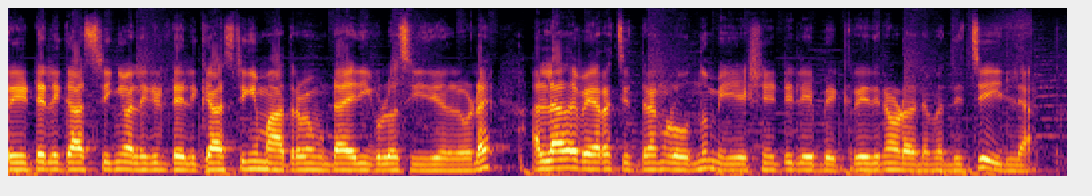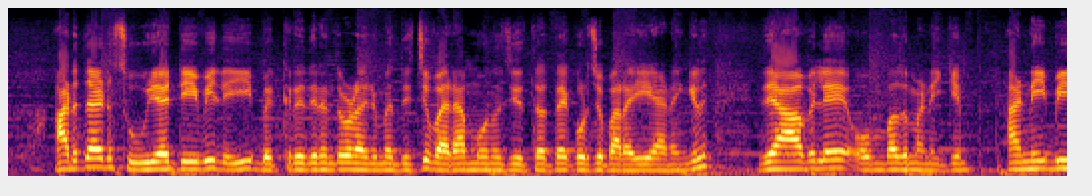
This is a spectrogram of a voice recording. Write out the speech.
റീ ടെലികാസ്റ്റിങ്ങോ അല്ലെങ്കിൽ ടെലികാസ്റ്റിംഗ് മാത്രമേ ഉണ്ടായിരിക്കുള്ളൂ സീരിയലുകളുടെ. അല്ലാതെ വേറെ ചിത്രങ്ങളൊന്നും ഏഷ്യനെറ്റിൽ ഈ ബക്രി ദിനോടനുബന്ധിച്ച് ഇല്ല. അടുത്തായിട്ട് സൂര്യ ടി വിയിൽ ഈ ബക്രി ദിനത്തോടനുബന്ധിച്ച് വരാൻ പോകുന്ന ചിത്രത്തെക്കുറിച്ച് പറയുകയാണെങ്കിൽ രാവിലെ ഒമ്പത് മണിക്ക് ഹണി ബി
